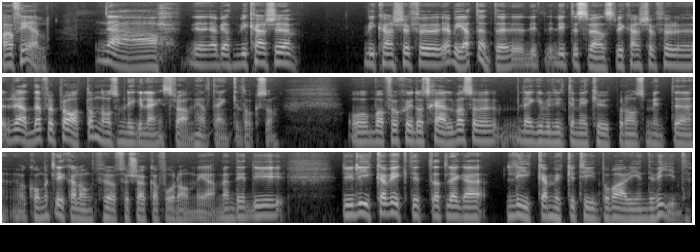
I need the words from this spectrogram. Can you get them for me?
Har jag fel? Nej, jag vet vi kanske, vi kanske för, jag vet inte, lite, lite svenskt, vi kanske är för rädda för att prata om någon som ligger längst fram helt enkelt också. Och bara för att skydda oss själva så lägger vi lite mer krut på de som inte har kommit lika långt för att försöka få dem med. Men det, det är ju det är lika viktigt att lägga lika mycket tid på varje individ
